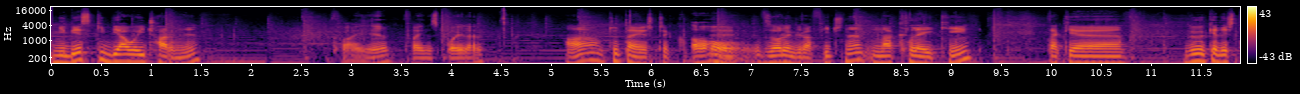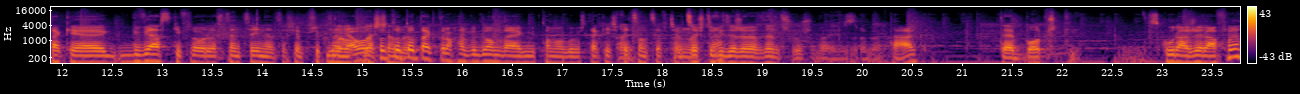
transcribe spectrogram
Niebieski, biały i czarny. Fajnie. Fajny spoiler. A tutaj jeszcze O. e, wzory graficzne, naklejki. Takie. Były kiedyś takie gwiazdki fluorescencyjne, co się przyklejało. No, na to, to, ścianę. to tak trochę wygląda, jakby to mogły być takie świecące w ciemności. Coś tu widzę, że we wnętrzu już chyba jest zrobione. Tak. Te boczki. Skóra żyrafy.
